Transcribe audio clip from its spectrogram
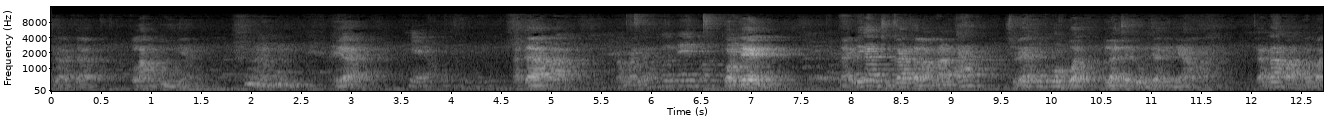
sudah ada kelambungnya. Ya ada apa namanya? Korden nah ini kan juga dalam rangka sebenarnya untuk membuat belajar itu menjadi nyaman. Karena apa? Bapak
